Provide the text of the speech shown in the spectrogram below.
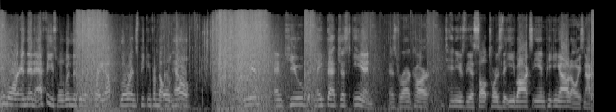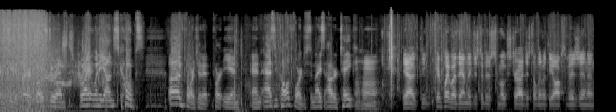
Dumore, and then Effie's will win the duel straight up. Lauren's peeking from the old hell. Ian and Cube make that just Ian as Rarkar continues the assault towards the E-box. Ian peeking out. Oh, he's not going to see the player close to him right when he unscopes. Unfortunate for Ian. And as you called for, just a nice outer take. Hmm. Yeah, good, play by them. They just did their smoke strat just to limit the ops vision, and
